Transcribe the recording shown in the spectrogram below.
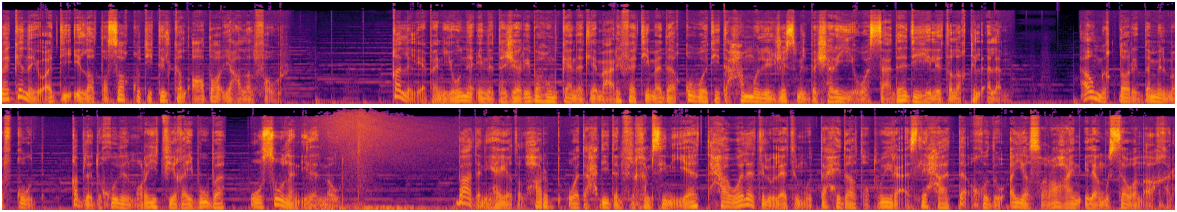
ما كان يؤدي إلى تساقط تلك الأعضاء على الفور. قال اليابانيون إن تجاربهم كانت لمعرفة مدى قوة تحمل الجسم البشري واستعداده لتلقي الألم أو مقدار الدم المفقود قبل دخول المريض في غيبوبة وصولا إلى الموت. بعد نهاية الحرب وتحديدا في الخمسينيات حاولت الولايات المتحدة تطوير أسلحة تأخذ أي صراع إلى مستوى آخر.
